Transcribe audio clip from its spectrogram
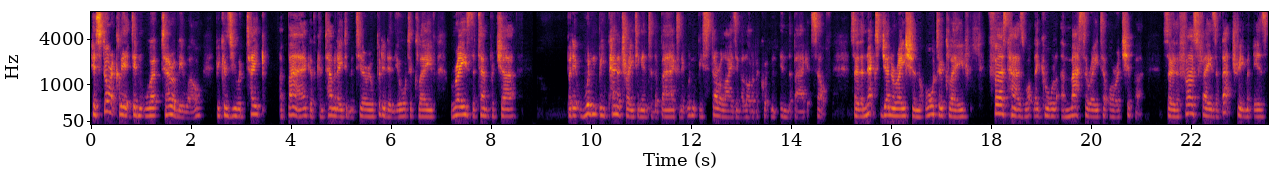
Historically, it didn't work terribly well because you would take a bag of contaminated material, put it in the autoclave, raise the temperature, but it wouldn't be penetrating into the bags and it wouldn't be sterilizing a lot of equipment in the bag itself. So the next generation autoclave first has what they call a macerator or a chipper. So the first phase of that treatment is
